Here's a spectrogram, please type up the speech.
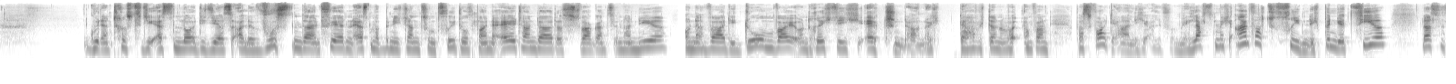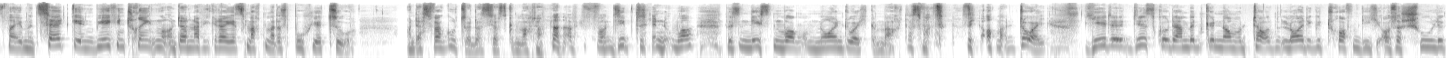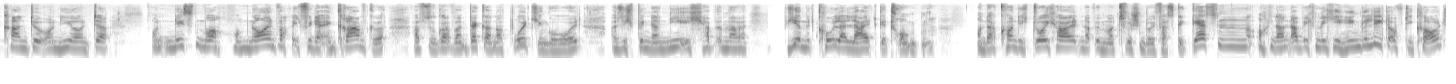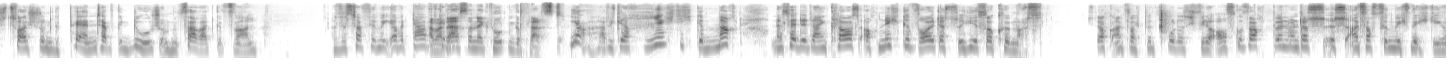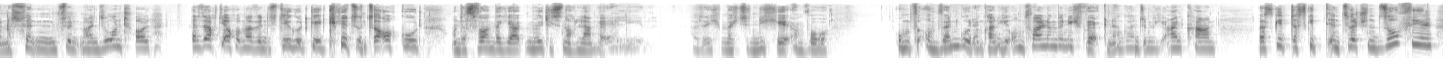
Gut, dann triffst du die ersten Leute, die das alle wussten, da in Pferden. Erstmal bin ich dann zum Friedhof meiner Eltern da, das war ganz in der Nähe. Und dann war die Domweih und richtig Action da. Und ich, da habe ich dann irgendwann, was wollt ihr eigentlich alle von mir? Lasst mich einfach zufrieden. Ich bin jetzt hier, lasst uns mal eben ins Zelt gehen, ein Bierchen trinken. Und dann habe ich gedacht, jetzt macht mal das Buch hier zu. Und das war gut so, dass ich das gemacht habe. Dann habe ich von 17 Uhr bis den nächsten Morgen um 9 durchgemacht. Das war so, dass ich auch mal durch. Jede Disco da mitgenommen und tausend Leute getroffen, die ich aus der Schule kannte und hier und da. Und nächsten Morgen um neun war ich wieder in Kramke, habe sogar beim Bäcker noch Brötchen geholt. Also ich bin da nie, ich habe immer Bier mit Cola Light getrunken. Und da konnte ich durchhalten, habe immer zwischendurch was gegessen. Und dann habe ich mich hier hingelegt auf die Couch, zwei Stunden gepennt, habe geduscht und mit dem Fahrrad gefahren. Also das war für mich, aber da habe ich Aber da gedacht, ist dann der Knoten geplatzt. ja, habe ich gedacht, richtig gemacht. Und das hätte dein Klaus auch nicht gewollt, dass du hier verkümmerst. Ich sage einfach, ich bin froh, dass ich wieder aufgewacht bin und das ist einfach für mich wichtig. Und das findet find mein Sohn toll. Er sagt ja auch immer, wenn es dir gut geht, geht es uns auch gut. Und das wollen wir ja möglichst noch lange erleben. Also ich möchte nicht hier irgendwo um, und wenn gut, dann kann ich umfallen, dann bin ich weg. Dann können sie mich einkarren. Das gibt, das gibt inzwischen so viel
